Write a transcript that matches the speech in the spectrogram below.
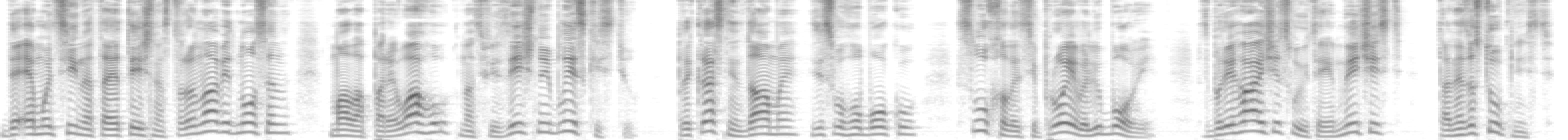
де емоційна та етична сторона відносин мала перевагу над фізичною близькістю. Прекрасні дами зі свого боку слухали ці прояви любові, зберігаючи свою таємничість та недоступність.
